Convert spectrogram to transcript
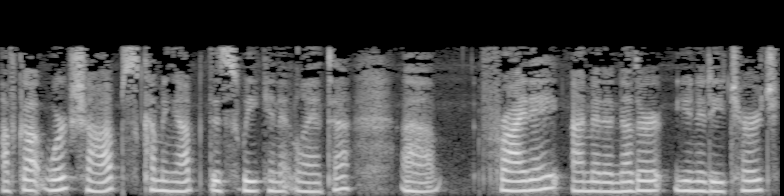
I've got workshops coming up this week in Atlanta. Uh, Friday, I'm at another Unity Church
